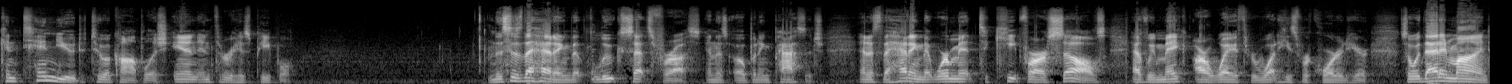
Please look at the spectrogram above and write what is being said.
continued to accomplish in and through his people. And this is the heading that Luke sets for us in this opening passage. And it's the heading that we're meant to keep for ourselves as we make our way through what he's recorded here. So, with that in mind,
